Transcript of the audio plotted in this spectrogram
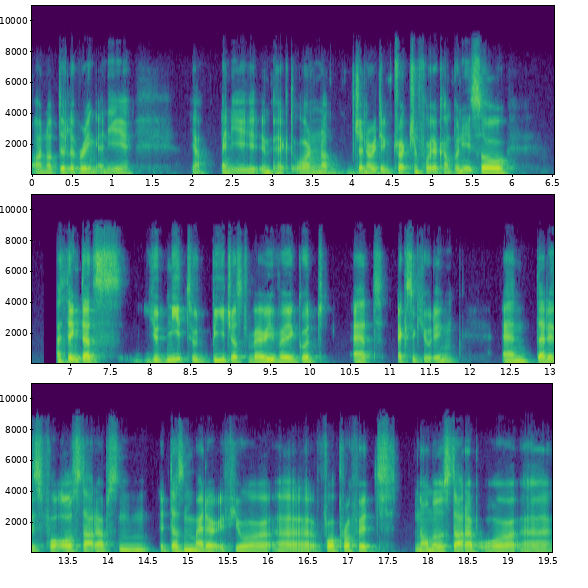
are not delivering any yeah any impact or not generating traction for your company. So I think that's you'd need to be just very very good at executing. And that is for all startups. And it doesn't matter if you're a for-profit normal startup or uh,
